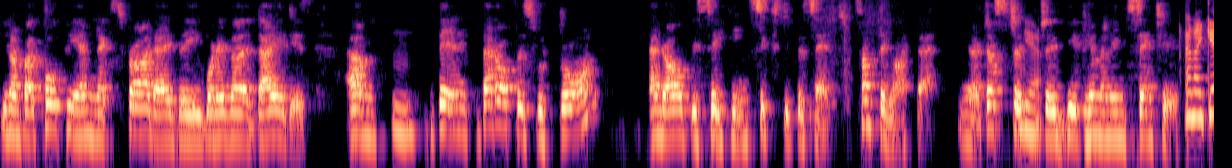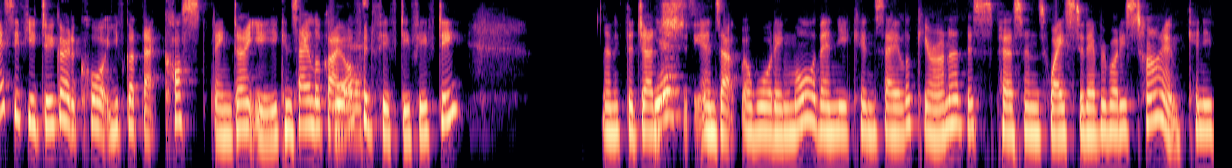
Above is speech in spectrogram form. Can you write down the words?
you know by 4 p.m. next Friday the whatever day it is um, mm. then that offer's withdrawn and I'll be seeking 60%, something like that, you know, just to, yeah. to give him an incentive. And I guess if you do go to court, you've got that cost thing, don't you? You can say, look, I yes. offered 50 50. And if the judge yes. ends up awarding more, then you can say, look, Your Honour, this person's wasted everybody's time. Can you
